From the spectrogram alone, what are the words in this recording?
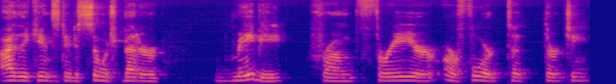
I think Kansas State is so much better, maybe from three or, or four to 13.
